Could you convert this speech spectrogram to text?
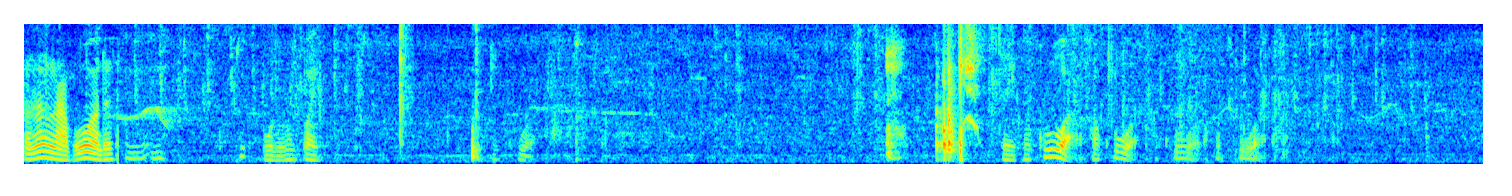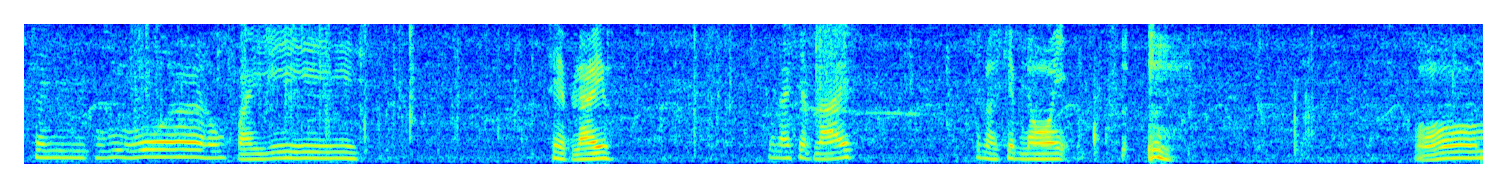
กำลังหลับง่วงเด้อปุ่นลงไปใส่ข้าวคั่วข้าวคั่ว ชั่วข้าวั่วใส่ผงนัวลงไปแซ่บไรเวลาแซ่บไรให้หน่อยเสียบน้อยหอม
